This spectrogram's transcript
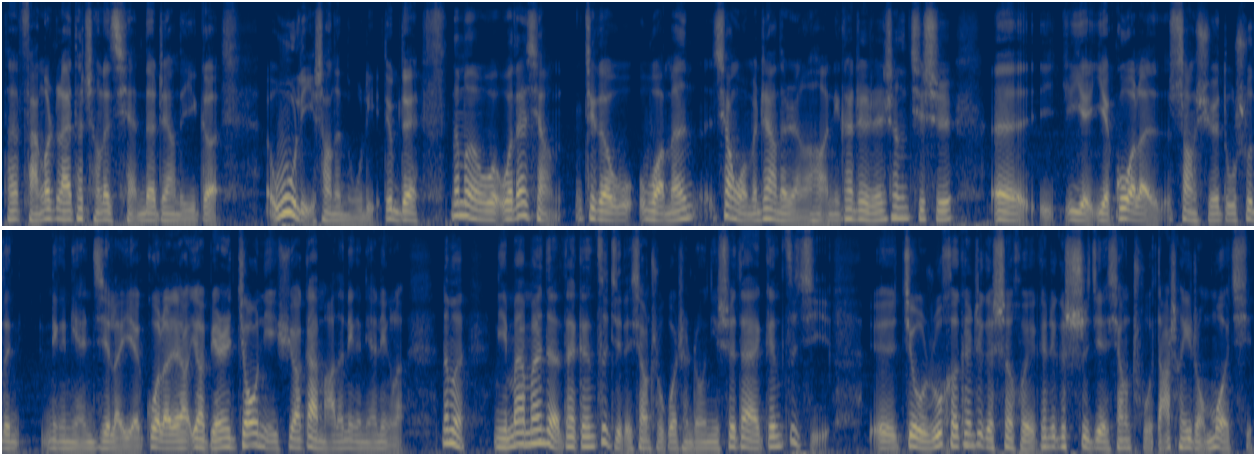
他反过来，他成了钱的这样的一个物理上的奴隶，对不对？那么我我在想，这个我我们像我们这样的人哈，你看这个人生其实，呃，也也过了上学读书的那个年纪了，也过了要要别人教你需要干嘛的那个年龄了。那么你慢慢的在跟自己的相处过程中，你是在跟自己。呃，就如何跟这个社会、跟这个世界相处，达成一种默契，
